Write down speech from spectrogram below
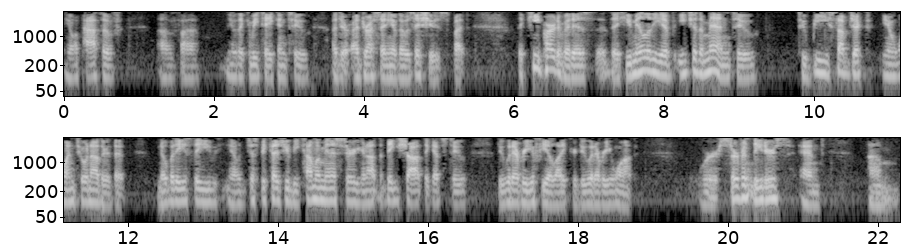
you know a path of of uh, you know that can be taken to ad- address any of those issues. But the key part of it is the humility of each of the men to to be subject you know one to another. That nobody's the you know just because you become a minister, you're not the big shot that gets to do whatever you feel like or do whatever you want. We're servant leaders, and um,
